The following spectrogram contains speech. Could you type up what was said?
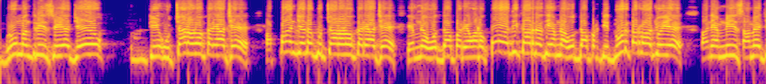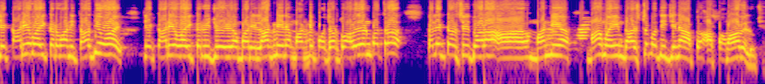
ગૃહમંત્રીશ્રીએ જે જે ઉચ્ચારણો કર્યા છે, અપમાનજનક ઉચ્ચારણો કર્યા છે. એમને હોદ્દા પર રહેવાનો કોઈ અધિકાર નથી. એમના હોદ્દા પરથી દૂર કરવા જોઈએ અને એમની સામે જે કાર્યવાહી કરવાની થતી હોય, તે કાર્યવાહી કરવી જોઈએ અમારી લાગણી ને માગણી પહોંચાડતું આવેદનપત્ર કલેક્ટર શ્રી દ્વારા આ માનનીય મહામહિમ રાષ્ટ્રપતિજીને આપવામાં આવેલું છે.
